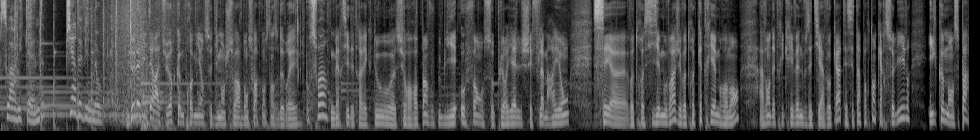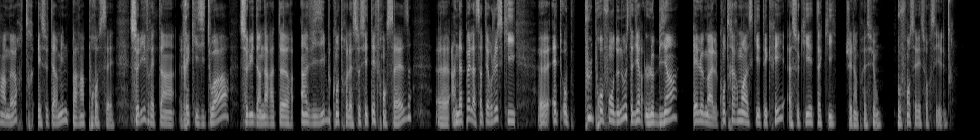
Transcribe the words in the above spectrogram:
Europe Soir Weekend, Pierre de Villeneuve. De la littérature, comme promis en ce dimanche soir. Bonsoir Constance Debré. Bonsoir. Merci d'être avec nous euh, sur Europe 1. Vous publiez Offense au pluriel chez Flammarion. C'est euh, votre sixième ouvrage et votre quatrième roman. Avant d'être écrivaine, vous étiez avocate et c'est important car ce livre, il commence par un meurtre et se termine par un procès. Ce livre est un réquisitoire, celui d'un narrateur invisible contre la société française. Euh, un appel à s'interroger ce qui est au plus profond de nous, c'est-à-dire le bien et le mal, contrairement à ce qui est écrit, à ce qui est acquis, j'ai l'impression. Vous froncez les sourcils.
